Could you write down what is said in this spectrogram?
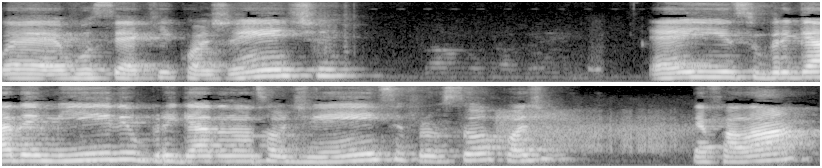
é, você aqui com a gente. É isso. Obrigada, Emílio. Obrigada, nossa audiência. Professor, pode? Quer falar?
